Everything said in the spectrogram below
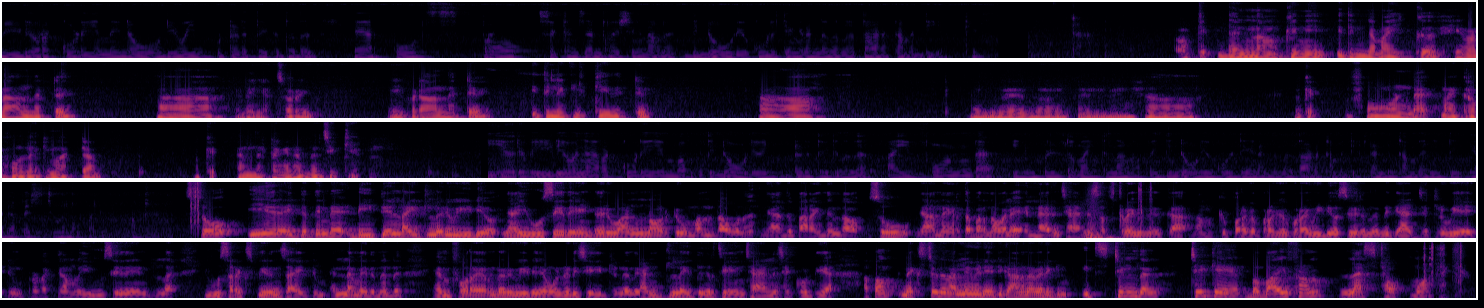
വീഡിയോ റെക്കോർഡ് ചെയ്യുന്നതിന്റെ ഓഡിയോ ഇൻപുട്ട് എടുത്തേക്കുന്നത് എയർപോർട്സ് പ്രോ സെക്കൻഡ് ജനറേഷനാണ് ഇതിന്റെ ഓഡിയോ ക്വാളിറ്റി എങ്ങനെ ഉണ്ടെന്നുള്ളത് താഴെ കമന്റ് ചെയ്യാം ഓക്കെ ഓക്കെ ദെൻ നമുക്കിനി ഇതിന്റെ മൈക്ക് ഇവിടെ വന്നിട്ട് ഇടയില്ല സോറി ഇവിടെ വന്നിട്ട് ഇതിൽ ക്ലിക്ക് ചെയ്തിട്ട് ഓക്കെ ഫോണിന്റെ മൈക്രോഫോണിലേക്ക് മാറ്റാം. ഓക്കെ എന്നിട്ട് എങ്ങനെയാണെന്ന് ചെക്ക് ചെയ്യാം. ഈ ഒരു വീഡിയോ ഞാൻ റെക്കോർഡ് ചെയ്യുമ്പോൾ ഇതിന്റെ ഓഡിയോ ഇൻപുട്ട് എടുത്തേക്കുന്നത് ഐഫോണിന്റെ ഇൻബിൾഡ് മൈക്ക് എന്നാണ്. അപ്പോൾ ഇതിന്റെ ഓഡിയോ ക്വാളിറ്റി എങ്ങനെയുണ്ടെന്ന് താഴെ കമന്റ് രണ്ടും കമ്പയർ ചെയ്തിട്ട് ഏതാ ബെസ്റ്റ് എന്നുള്ളത് പറയും. ഓക്കെ സോ ഈ ഒരു ഐറ്റത്തിന്റെ ഡീറ്റെയിൽഡ് ആയിട്ടുള്ള ഒരു വീഡിയോ ഞാൻ യൂസ് ചെയ്ത് കഴിഞ്ഞിട്ട് ഒരു വൺ ഓർ ടു മന്ത് ആവണ് ഞാൻ അത് പറയുന്നുണ്ടാവും. സോ ഞാൻ നേരത്തെ പറഞ്ഞ പോലെ എല്ലാവരും ചാനൽ സബ്സ്ക്രൈബ് ചെയ്ത് വെക്കുക. നമുക്ക് പുറകെ പുറകെ കുറെ വീഡിയോസ് വരുന്നുണ്ട്. ഗാഡ്ജറ്റ് റിവ്യൂ ആയിട്ടും പ്രൊഡക്റ്റ് നമ്മൾ യൂസ് ചെയ്ത് കഴിഞ്ഞിട്ടുള്ള യൂസർ എക്സ്പീരിയൻസ് ആയിട്ടും എല്ലാം വരുന്നുണ്ട്. എം ഫോർ എയറിന്റെ ഒരു വീഡിയോ ഞാൻ ഓൾറെഡി ചെയ്തിട്ടുണ്ട്. കണ്ടില്ലേ തീർച്ചയായും ചാനൽ ചെക്കൗട്ട് ചെയ്യുക. അപ്പം നെക്സ്റ്റ് ഒരു നല്ല വീഡിയോ ആയിട്ട് കാണുന്നവരായിരിക്കും it still then take care bye from let's talk more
